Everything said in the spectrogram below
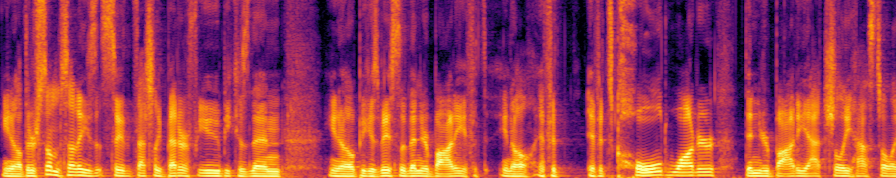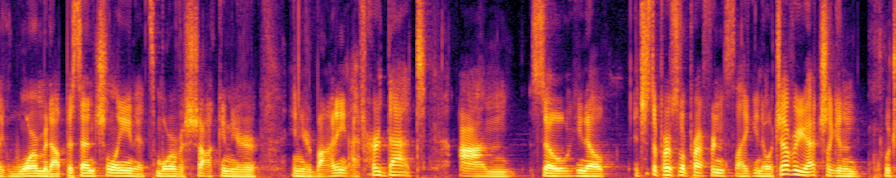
you know, there's some studies that say it's actually better for you because then, you know, because basically then your body, if it's, you know, if it, if it's cold water, then your body actually has to like warm it up essentially, and it's more of a shock in your in your body. I've heard that. Um, so you know, it's just a personal preference. Like you know, whichever you're actually gonna, which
